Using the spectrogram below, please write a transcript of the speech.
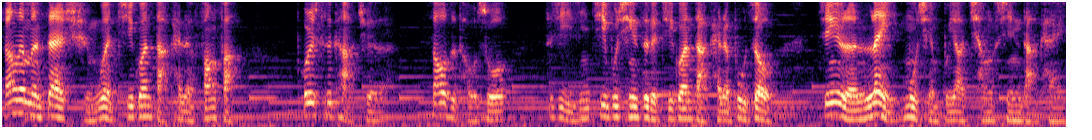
当人们在询问机关打开的方法，波利斯卡却搔着头说自己已经记不清这个机关打开的步骤，建议人类目前不要强行打开。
